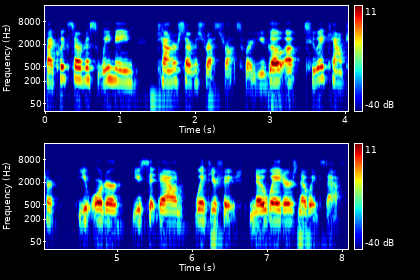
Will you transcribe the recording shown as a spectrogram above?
by quick service, we mean counter service restaurants where you go up to a counter, you order, you sit down with your food. No waiters, no wait staff.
